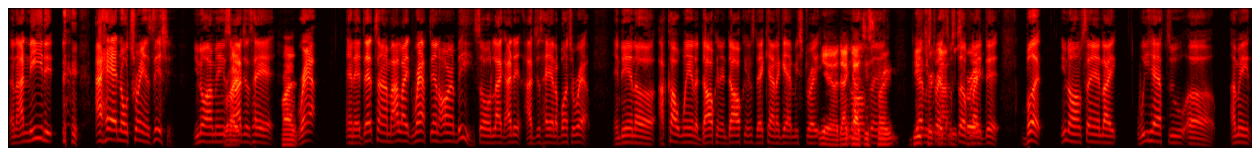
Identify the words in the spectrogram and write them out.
and I needed. I had no transition. You know what I mean? So I just had right. rap, and at that time I liked rap then R and B. So like I didn't, I just had a bunch of rap, and then uh I caught wind of Dawkins and Dawkins. That kind of got me straight. Yeah, that You know got what you saying? straight. got me straight got some me stuff straight. like that. But you know what I'm saying? Like we have to. uh I mean,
